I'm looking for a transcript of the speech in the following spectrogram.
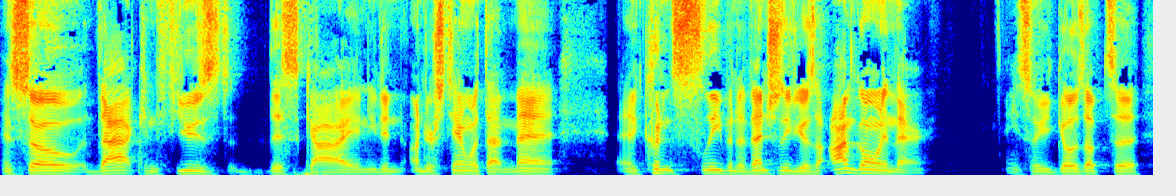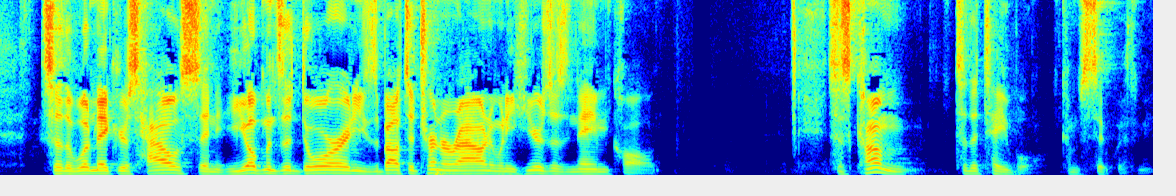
And so that confused this guy, and he didn't understand what that meant, and he couldn't sleep. And eventually he goes, I'm going there. And so he goes up to to the woodmaker's house and he opens the door and he's about to turn around and when he hears his name called, he says, Come to the table, come sit with me.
